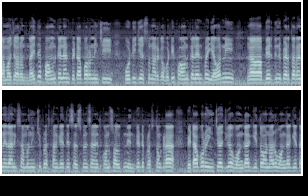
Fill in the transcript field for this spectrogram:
సమాచారం ఉంది. అయితే పవన్ కళ్యాణ్ పిఠాపురం నుంచి పోటీ చేస్తున్నారు కాబట్టి పవన్ కళ్యాణ్పై ఎవరిని అభ్యర్థిని పెడతారనే దానికి సంబంధించి ప్రస్తుతానికి అయితే సస్పెన్స్ అనేది కొనసాగుతుంది. ఎందుకంటే ప్రస్తుతం ఇక్కడ పిఠాపురం ఇన్ఛార్జ్గా వంగా గీత ఉన్నారు. వంగా గీత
